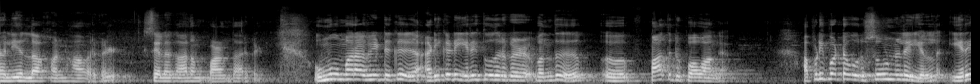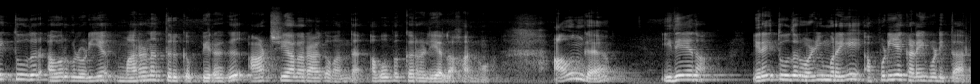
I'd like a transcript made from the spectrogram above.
ரலி அல்லாஹன்ஹா அவர்கள் சில காலம் வாழ்ந்தார்கள். உம்மு உமரா வீட்டுக்கு அடிக்கடி இறை தூதர்கள் வந்து பார்த்துட்டு போவாங்க. அப்படிப்பட்ட ஒரு சூழ்நிலையில் இறைத்தூதர் அவர்களுடைய மரணத்திற்கு பிறகு ஆட்சியாளராக வந்த அபுபக்கர் அலி அல்லாஹானோ அவங்க இதே தான் இறைத்தூதர் வழிமுறையை அப்படியே கடைபிடித்தார்.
